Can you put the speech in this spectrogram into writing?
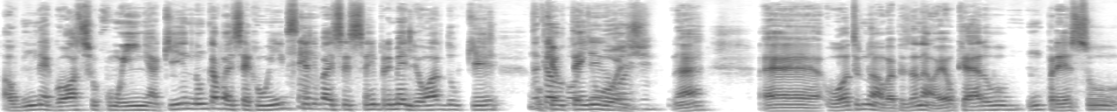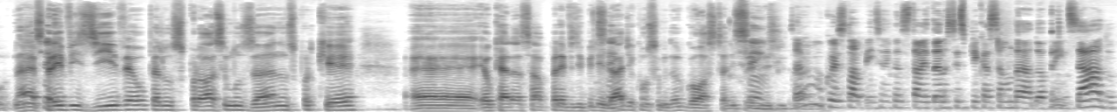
algum negócio ruim aqui, nunca vai ser ruim, porque sim. ele vai ser sempre melhor do que do o que, que eu tenho hoje, hoje, né? É, o outro não, vai pensar, não, eu quero um preço né, previsível pelos próximos anos, porque é, eu quero essa previsibilidade Sim. e o consumidor gosta de Sim. previsibilidade. Sabe uma coisa que eu estava pensando enquanto você estava dando essa explicação da, do aprendizado?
